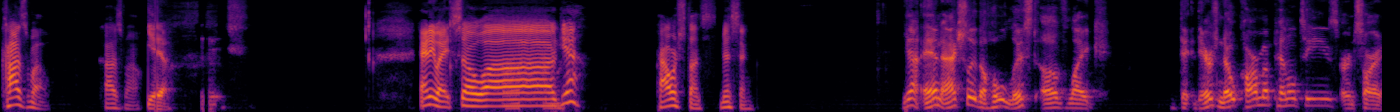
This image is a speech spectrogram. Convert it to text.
Cosmo. Cosmo. yeah. Anyway, so uh, Um, yeah, power stunts missing. Yeah, and actually, the whole list of like, th- there's no karma penalties, or sorry,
